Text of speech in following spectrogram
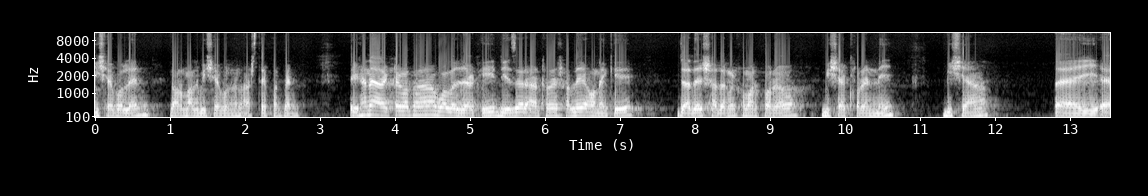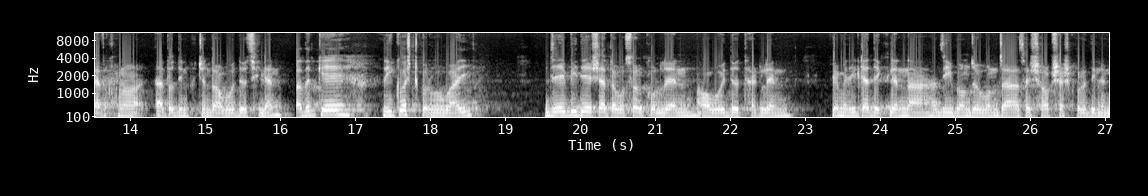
বিষয় বলেন নর্মাল বিষয় বলেন, আসতে পারবেন। এখানে আরেকটা কথা বলা যাক কি দু হাজার সালে অনেকে যাদের সাধারণ ক্ষমার পরেও বিষয় করেননি বিষা এই, এখনও এতদিন পর্যন্ত অবৈধ ছিলেন, তাদেরকে রিকোয়েস্ট করব ভাই, যে বিদেশ এত বছর করলেন, অবৈধ থাকলেন ফ্যামিলিটা দেখলেন না, জীবন যৌবন যা আছে সব শেষ করে দিলেন।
